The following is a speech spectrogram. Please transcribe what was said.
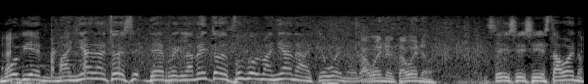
Muy bien. Mañana, entonces, de reglamento de fútbol mañana. Qué bueno, Está ¿no? bueno, está bueno. Sí, sí, sí, está bueno.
